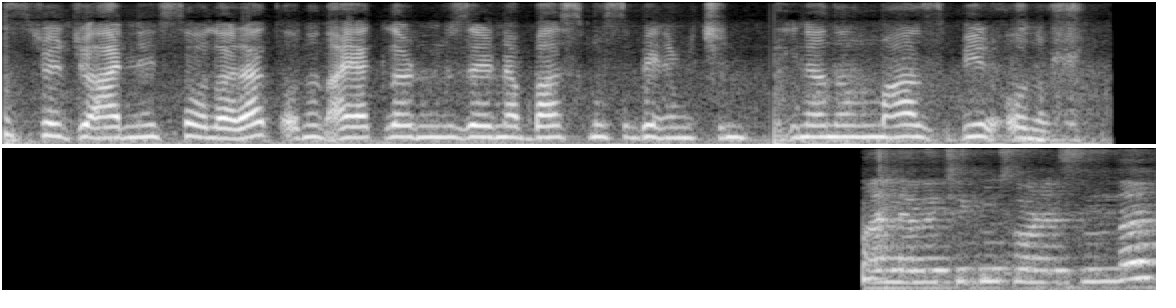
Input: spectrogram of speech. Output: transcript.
kız çocuğu annesi olarak onun ayaklarının üzerine basması benim için inanılmaz bir onur. Annemle çekim sonrasında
